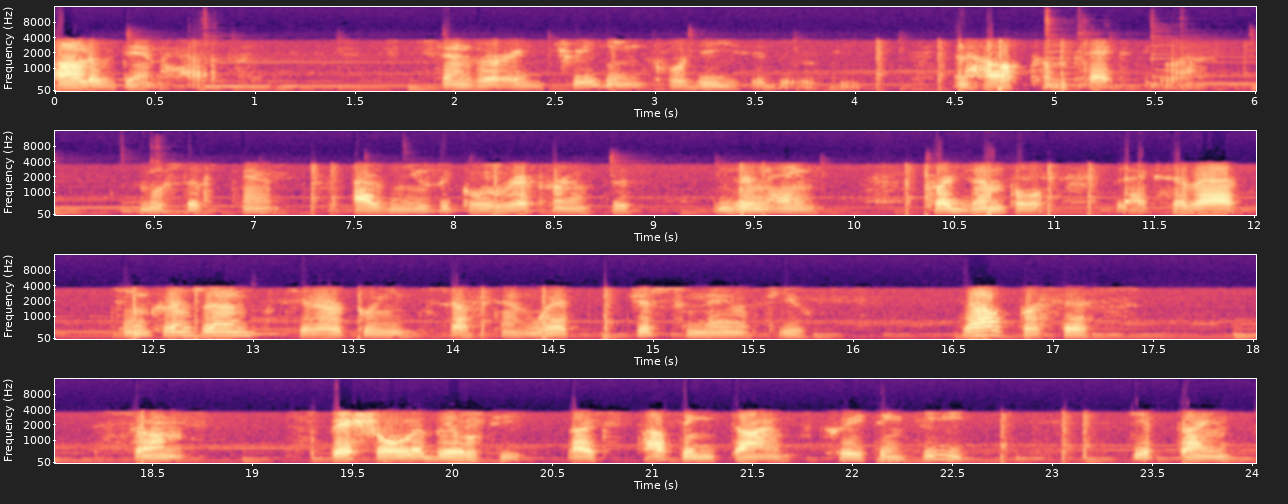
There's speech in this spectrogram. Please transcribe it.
all of them have. Are intriguing for these abilities and how complex they are. Most of them have musical references in their names. For example, Black Sabbath, King Crimson, Killer Queen, Soft and Wet, just to name a few. They all possess some special ability like stopping time, creating heat, skip time,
